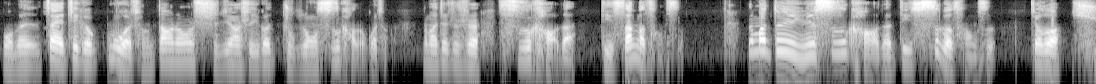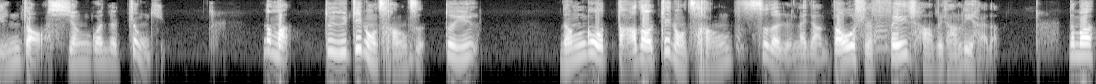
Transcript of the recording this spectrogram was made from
我们在这个过程当中实际上是一个主动思考的过程。那么这就是思考的第三个层次。那么对于思考的第四个层次。叫做寻找相关的证据。那么，对于这种层次，对于能够达到这种层次的人来讲，都是非常非常厉害的。那么，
